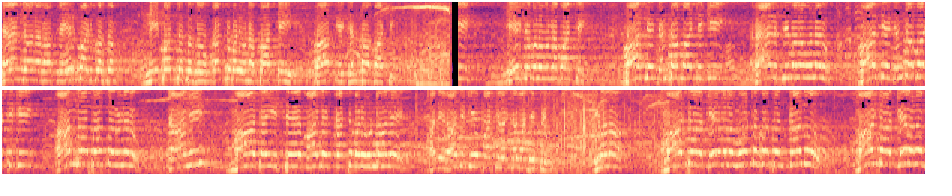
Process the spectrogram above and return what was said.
తెలంగాణ రాష్ట్ర ఏర్పాటు కోసం నిబద్ధతతో కట్టుబడి ఉన్న పార్టీ భారతీయ జనతా పార్టీ. దేశంలో ఉన్న పార్టీ భారతీయ జనతా పార్టీకి రాయలసీమలో ఉన్నారు. భారతీయ జనతా పార్టీకి ఆంధ్ర ప్రాంతంలో ఉన్నారు. కానీ మాట ఇస్తే మాట కట్టుబడి ఉండాలి. అది రాజకీయ పార్టీ లక్షణం అని చెప్పింది. ఇవాళ మాట కేవలం ఓట్ల కోసం కాదు మాట కేవలం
